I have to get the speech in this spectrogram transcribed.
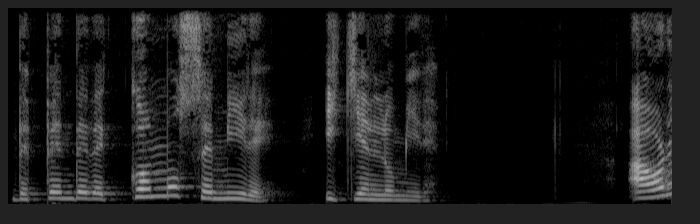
depende de cómo se mire y quién lo mire. Ahora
